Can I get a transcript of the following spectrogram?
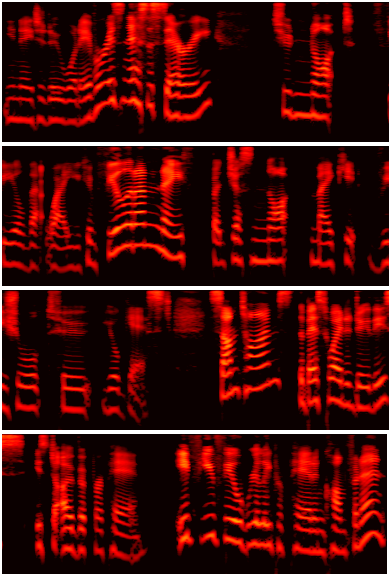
you need to do whatever is necessary to not feel that way. You can feel it underneath, but just not make it visual to your guest. Sometimes the best way to do this is to over prepare. If you feel really prepared and confident,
